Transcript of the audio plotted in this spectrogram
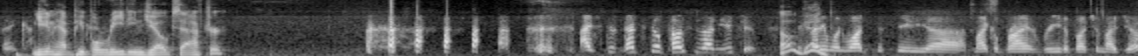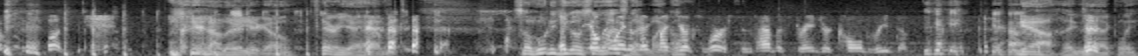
think. You can have people reading jokes after. I st- that's still posted on YouTube. Oh, If good. anyone wants to see uh, Michael Bryant read a bunch of my jokes, it's fun. yeah, there you go. There you have it. So who did you That's go the only way to night, make my jokes worse is have a stranger cold read them. Yeah, exactly.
